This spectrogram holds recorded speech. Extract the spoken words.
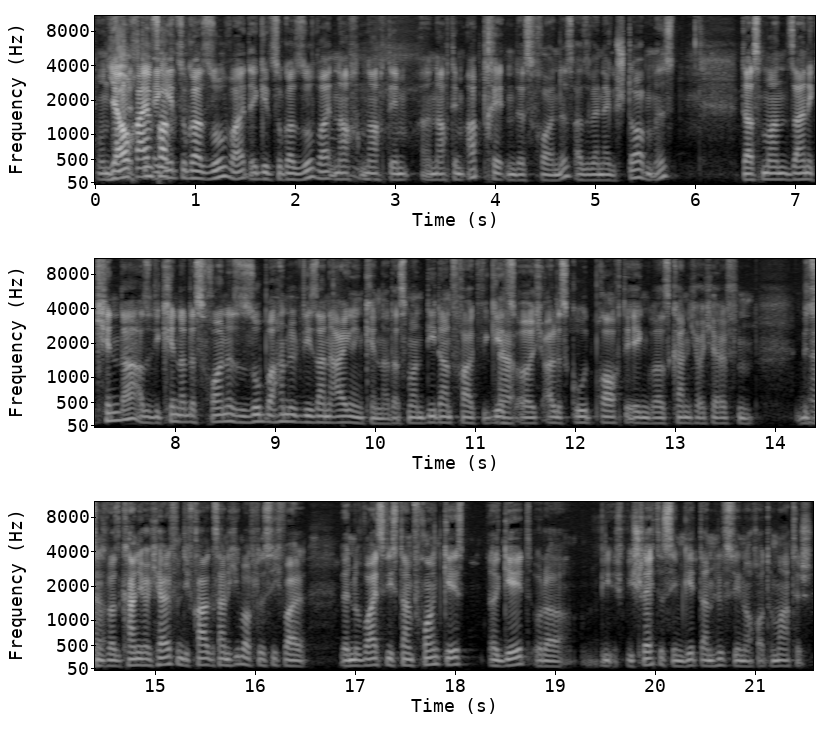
Und ja, auch er, einfach. Er geht sogar so weit, er geht sogar so weit nach, nach, dem, äh, nach dem Abtreten des Freundes, also wenn er gestorben ist, dass man seine Kinder, also die Kinder des Freundes, so behandelt wie seine eigenen Kinder, dass man die dann fragt, wie geht's ja. euch, alles gut, braucht ihr irgendwas, kann ich euch helfen? Beziehungsweise ja. kann ich euch helfen? Die Frage ist eigentlich überflüssig, weil wenn du weißt, wie es deinem Freund geht, äh, geht oder wie, wie schlecht es ihm geht, dann hilfst du ihm auch automatisch.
